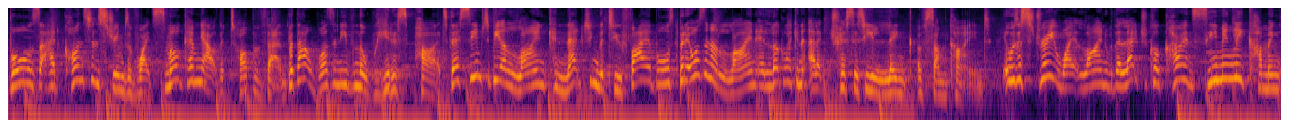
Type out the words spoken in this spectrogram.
balls that had constant streams of white smoke coming out the top of them. But that wasn't even the weirdest part. There seemed to be a line connecting the two fireballs but it wasn't a line, it looked like an electricity link of some kind. It was a straight white line with electrical current seemingly coming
